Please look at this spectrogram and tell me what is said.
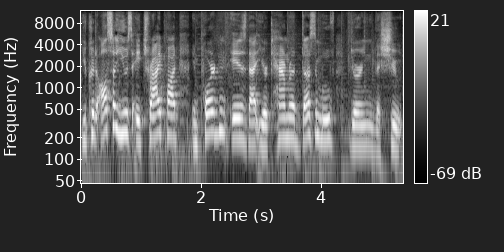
You could also use a tripod. Important is that your camera doesn't move during the shoot.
